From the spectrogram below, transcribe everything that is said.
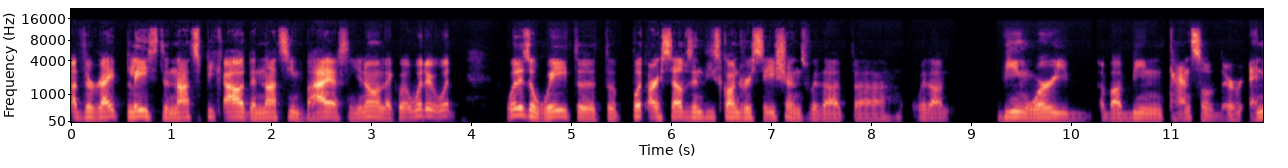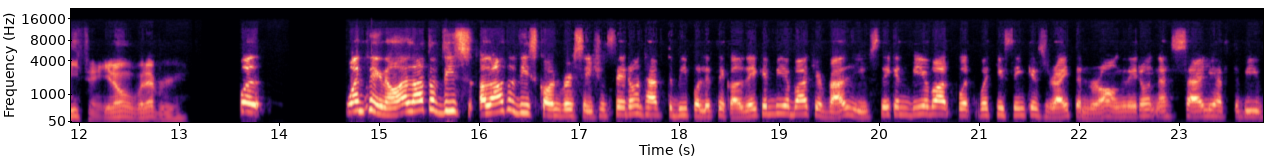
a, the right place to not speak out and not seem biased? You know, like what what are, what what is a way to to put ourselves in these conversations without uh without being worried about being canceled or anything? You know, whatever. Well, one thing now, a lot of these a lot of these conversations they don't have to be political. They can be about your values. They can be about what what you think is right and wrong. They don't necessarily have to be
